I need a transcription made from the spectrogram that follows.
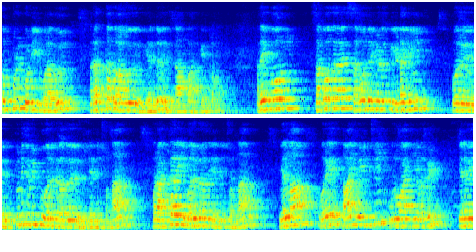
தொப்புள் கொடி உறவு இரத்த உறவு என்று நாம் பார்க்கின்றோம். அதேபோல் சகோதர சகோதரிகளுக்கு இடையில் ஒரு துடிதுடிப்பு வருகிறது என்று சொன்னால் ஒரு அக்கறை வருகிறது என்று சொன்னால் எல்லாம் ஒரே தாய் வயிற்றில் உருவாக்கியவர்கள். எனவே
